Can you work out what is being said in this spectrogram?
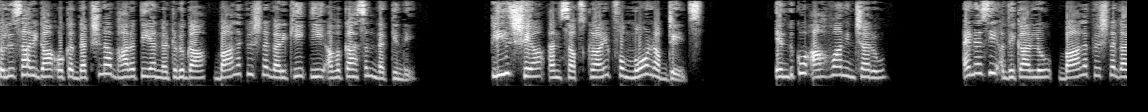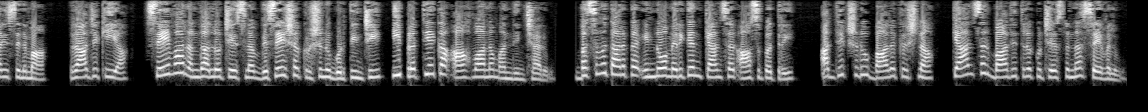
తొలిసారిగా ఒక దక్షిణ భారతీయ నటుడుగా బాలకృష్ణ గారికి ఈ అవకాశం దక్కింది. Please share and subscribe for more updates. ఎందుకు ఆహ్వానించారు? ఎన్ఎస్సీ అధికారులు బాలకృష్ణ గారి సినిమా రాజకీయ సేవా రంగాల్లో చేసిన విశేష కృషిను గుర్తించి ఈ ప్రత్యేక ఆహ్వానం అందించారు. బసవతారక ఇండో అమెరికన్ క్యాన్సర్ ఆసుపత్రి అధ్యక్షుడు బాలకృష్ణ క్యాన్సర్ బాధితులకు చేస్తున్న సేవలు.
